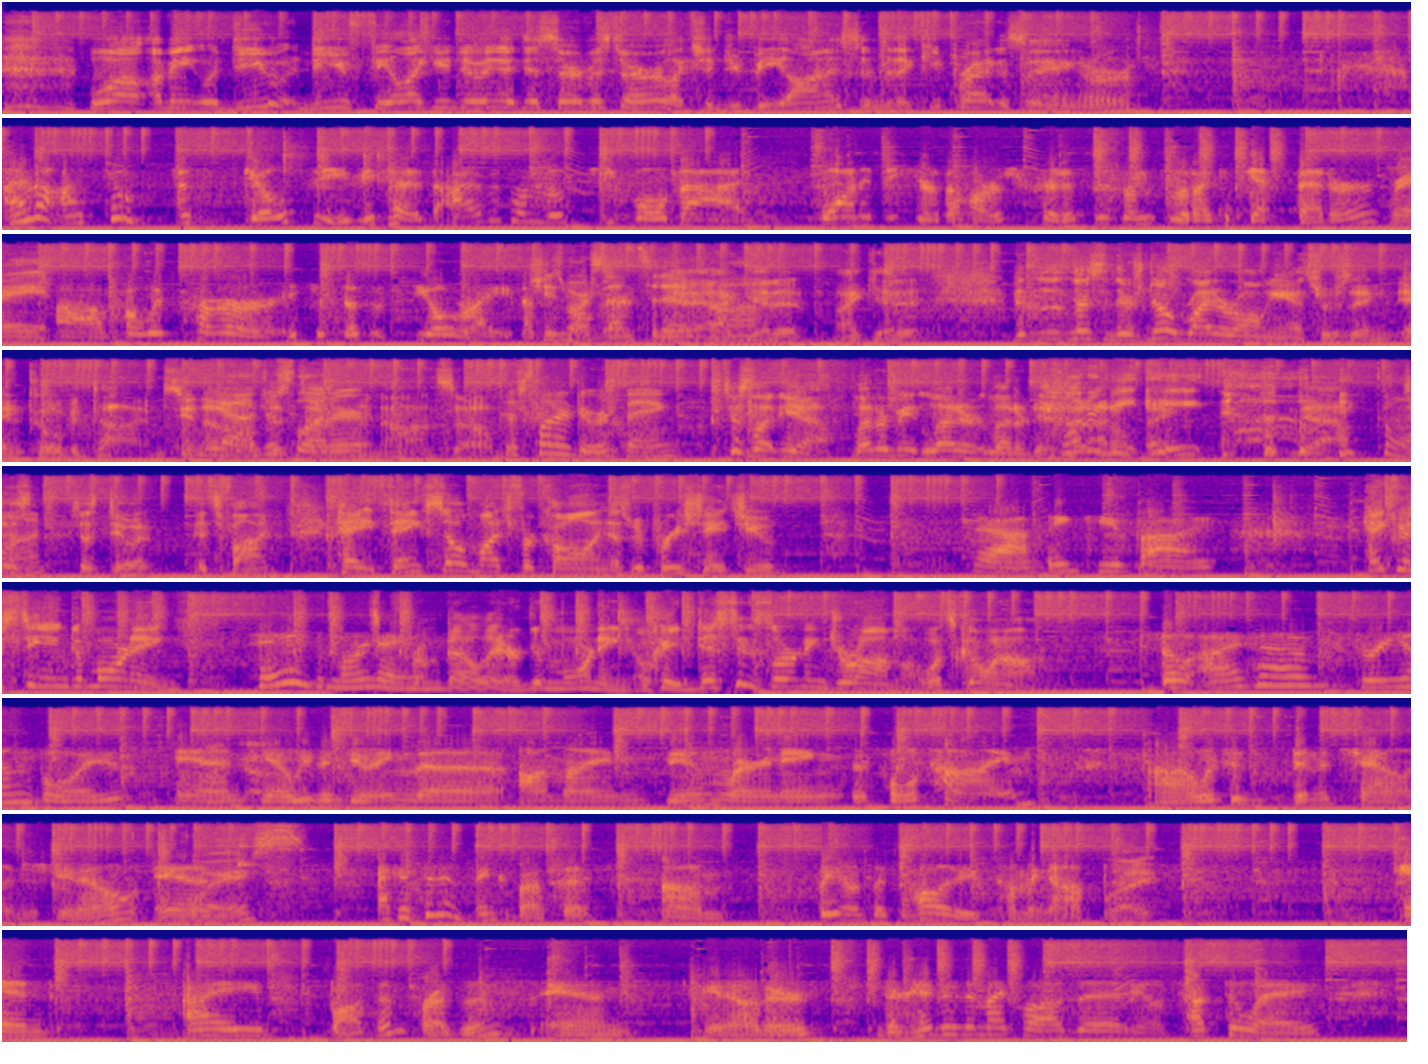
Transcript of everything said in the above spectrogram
well, I mean, do you do you feel like you're doing a disservice to her? Like, should you be honest and be like, keep practicing, or I don't know. I feel just guilty because I was one of those people that wanted to hear the harsh criticism so that I could get better. Right. Uh, but with her, it just doesn't feel right. She's more sensitive. Yeah, huh? I get it. I get it. Th- th- Listen, there's no right or wrong answers in, in COVID times. You know, Yeah, just There's let her. definitely Not, so Just let her do her thing. just let yeah, let her be. Let her let her do. Let her be think- eight. Yeah, Come just on. just do it. It's fine. Hey, thanks so much for calling us. We appreciate you. Yeah, thank you. Bye. Hey, Christine. Good morning. Hey, good morning. From Bel Air. Good morning. Okay, distance learning drama. What's going on? So I have three young boys, and you know we've been doing the online Zoom learning this whole time, uh, which has been a challenge, you know. And Of course. I guess I didn't think about this, um, but you know, it's like the holidays coming up. Right. And I bought them presents, and you know, they're they're hidden in my closet, you know, tucked away.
